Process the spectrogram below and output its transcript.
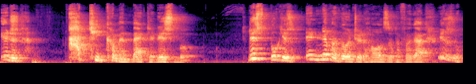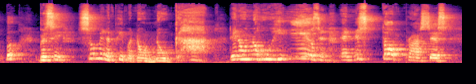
it is I keep coming back to this book. This book is it never go into the halls of the forgotten. This is a book, but see, so many people don't know God. They don't know who He is, and, and this thought process.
